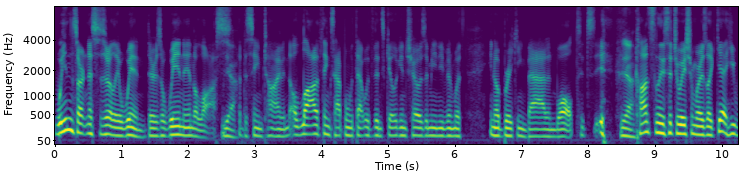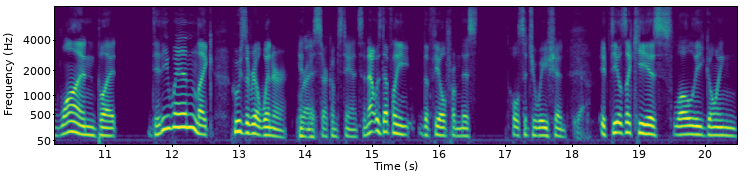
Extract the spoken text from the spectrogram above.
wins aren't necessarily a win. There's a win and a loss Yeah. at the same time, and a lot of things happen with that with Vince Gilligan shows. I mean, even with you know Breaking Bad and Walt, it's Yeah. constantly a situation where it's like, yeah, he won, but did he win? Like, who's the real winner in Right. this circumstance? And that was definitely the feel from this whole situation. Yeah. It feels like he is slowly going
